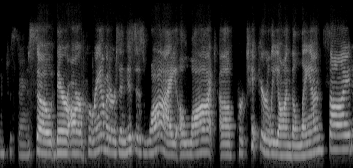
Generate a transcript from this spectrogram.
Interesting. So there are parameters, and this is why a lot of, particularly on the land side,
